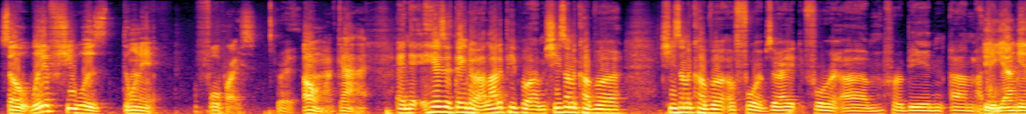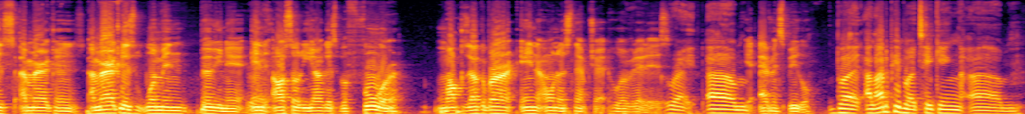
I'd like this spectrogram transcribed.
So what if she was doing it full price? Right. Oh my god. And here's the thing, though. A lot of people. Um, she's on the cover she's on the cover of Forbes, right? For um for being um I the think, youngest American America's woman billionaire, right. and also the youngest before Mark Zuckerberg and owner of Snapchat, whoever that is. Right. Um, yeah, Evan Spiegel. But a lot of people are taking um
